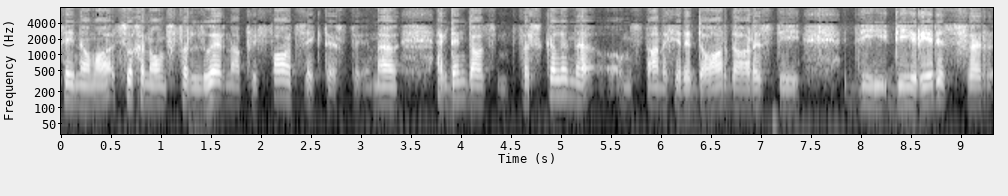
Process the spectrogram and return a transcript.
sê nou maar sogenaamd verloor na privaat sektor. Nou ek dink daar's verskillende omstandighede daar. Daar is die die die redes vir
